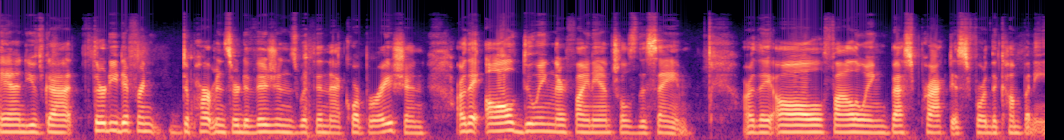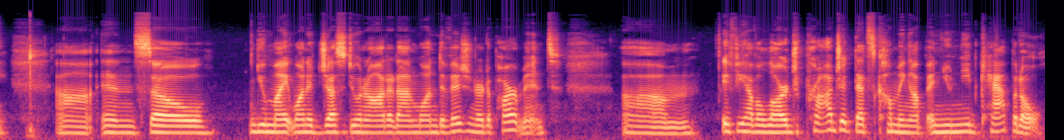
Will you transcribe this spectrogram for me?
and you've got 30 different departments or divisions within that corporation, are they all doing their financials the same? Are they all following best practice for the company? Uh, and so you might want to just do an audit on one division or department. Um, if you have a large project that's coming up and you need capital,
